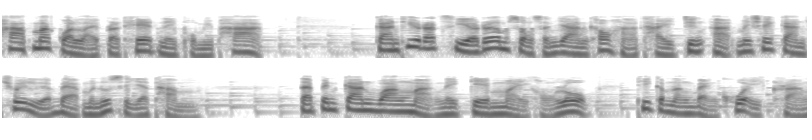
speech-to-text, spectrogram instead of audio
ภาพมากกว่าหลายประเทศในภูมิภาค การที่รัสเซียเริ่มส่งสัญญาณเข้าหาไทยจึงอาจไม่ใช่การช่วยเหลือแบบมนุษยธรรม แต่เป็นการวางหมากในเกมใหม่ของโลกที่กำลังแบ่งขั้วอีกครั้ง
